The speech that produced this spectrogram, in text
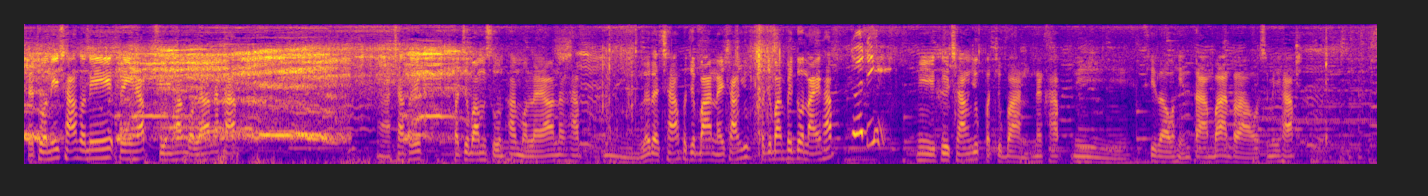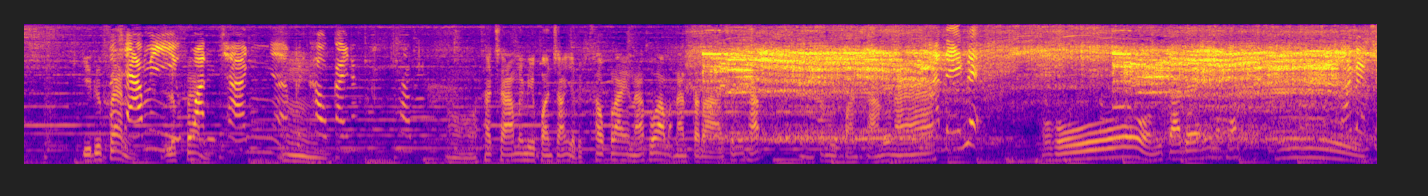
แต่ตัวนี้ช้างตัวนี้เป็นไงครับสูญพันธุ์หมดแล้วนะครับอ่าช้างตัวนี้ปัจจุบันมันสูญพันธุ์หมดแล้วนะครับอืมแล้วแต่ช้างปัจจุบันไหนช้างยุคปัจจุบันเป็นตัวไหนครับ ตัวนี้ นี่คือช้างยุคปัจจุบันนะครับ นี่ที่เราเห็นตามบ้านเราใช่ไหมครับอีลิฟแฟนช้างมีอีลิฟคแฟวันนช้างอย่าไปเข้าใกล้นะเข้าอ๋อถ้าช้างไม่มีควันช้างอย่าไปเข้าใกล้นะ เพราะว่ามันอันตรายใช่ไหมครับอืมต้องมีควันช้างด้วยนะตาแดงเลยโอ้โหมีตาแดงด้วยนะครับนี่ตาแดงแส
